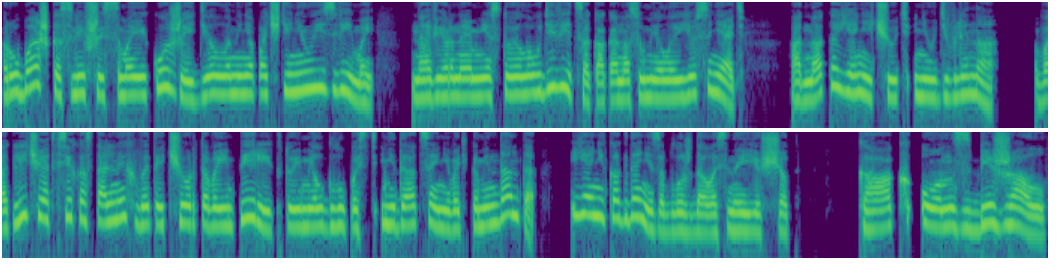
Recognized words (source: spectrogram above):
Рубашка, слившись с моей кожей, делала меня почти неуязвимой. Наверное, мне стоило удивиться, как она сумела ее снять. Однако я ничуть не удивлена. В отличие от всех остальных в этой чертовой империи, кто имел глупость недооценивать коменданта, я никогда не заблуждалась на ее счет. Как он сбежал?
